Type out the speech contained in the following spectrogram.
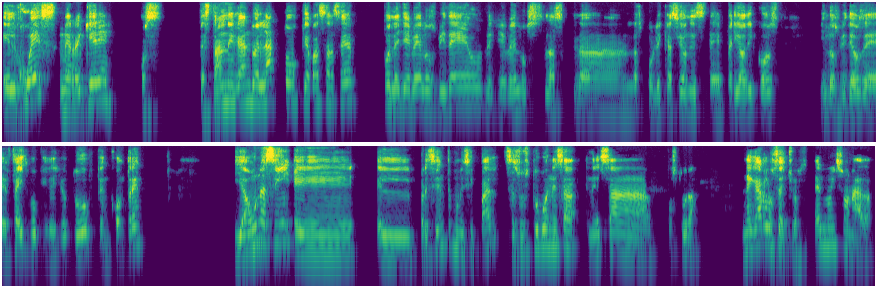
El juez me requiere, pues, te están negando el acto, ¿qué vas a hacer? Pues le llevé los videos, le llevé los, las, las publicaciones de periódicos y los videos de Facebook y de YouTube que encontré. Y aún así, eh, el presidente municipal se sostuvo en esa, en esa postura negar los hechos. Él no hizo nada.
